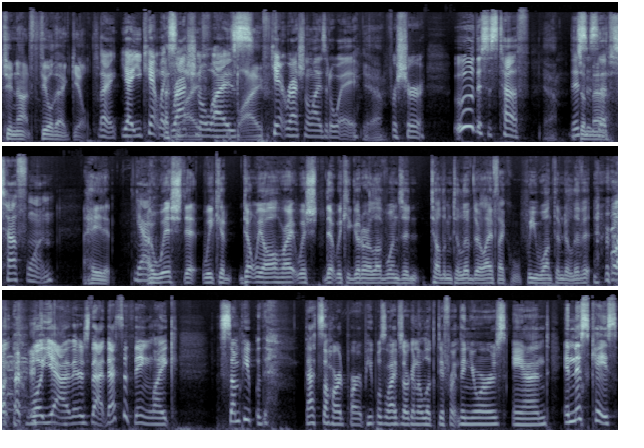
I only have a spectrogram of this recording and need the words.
to not feel that guilt. Like, yeah, you can't like That's rationalize. Life. You can't rationalize it away. Yeah. for sure. Ooh, this is tough. Yeah, This a is mess. a tough one. I hate it. Yeah. I wish that we could. Don't we all? Right? Wish that we could go to our loved ones and tell them to live their life like we want them to live it. Well, well, yeah. There's that. That's the thing. Like, some people. That's the hard part. People's lives are going to look different than yours, and in this case.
